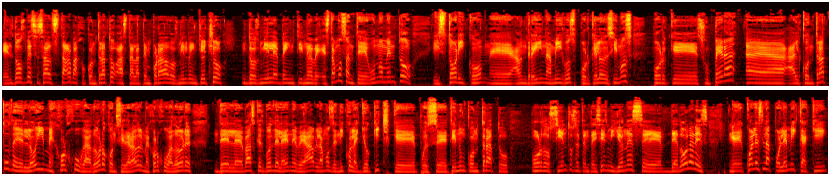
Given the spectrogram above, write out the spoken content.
el dos veces All-Star, bajo contrato hasta la temporada 2028-2029. Estamos ante un momento histórico, Andreín, amigos. ¿Por qué lo decimos? Porque supera al contrato del hoy mejor jugador o considerado el mejor jugador del básquetbol de la NBA, hablamos de Nikola Jokic, que pues eh, tiene un contrato por 276 millones eh, de dólares. Eh, ¿Cuál es la polémica aquí?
